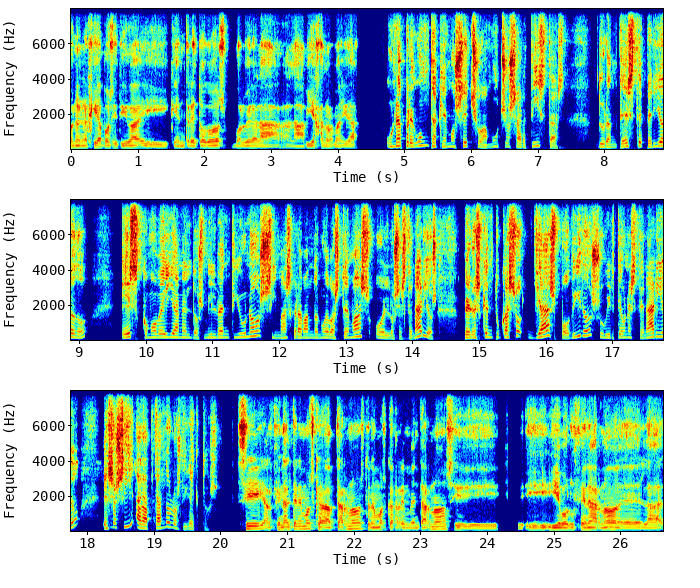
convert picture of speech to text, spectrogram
energía positiva y que entre todos volver a la vieja normalidad. Una pregunta que hemos hecho a muchos artistas durante este periodo es cómo veían el 2021, si más grabando nuevos temas o en los escenarios. Pero es que en tu caso ya has podido subirte a un escenario, eso sí, adaptando los directos. Sí, al final tenemos que adaptarnos, tenemos que reinventarnos y, evolucionar. ¿no? Eh, la,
